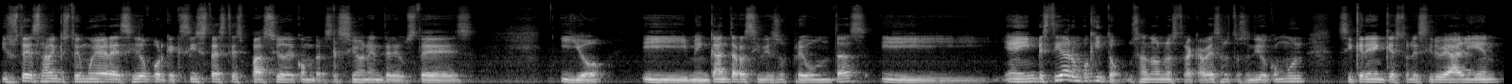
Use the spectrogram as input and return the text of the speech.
y ustedes saben que estoy muy agradecido porque exista este espacio de conversación entre ustedes y yo y me encanta recibir sus preguntas y, e investigar un poquito usando nuestra cabeza, nuestro sentido común. Si creen que esto les sirve a alguien,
